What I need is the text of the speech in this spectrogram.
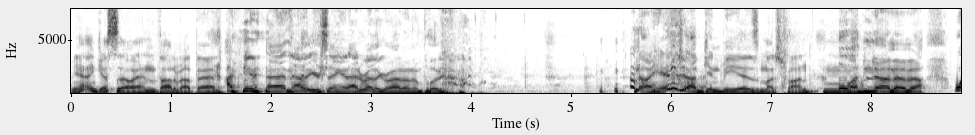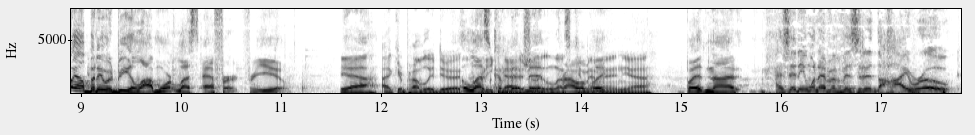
yeah, I guess so. I hadn't thought about that. I mean, uh, now that you're saying it, I'd rather go out unemployed. no, a hand job can be as much fun. well, no, no, no. Well, but it would be a lot more less effort for you, Yeah, I could probably do it. Less commitment, casually, less probably. commitment. Yeah, but not. Has anyone ever visited the high road?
